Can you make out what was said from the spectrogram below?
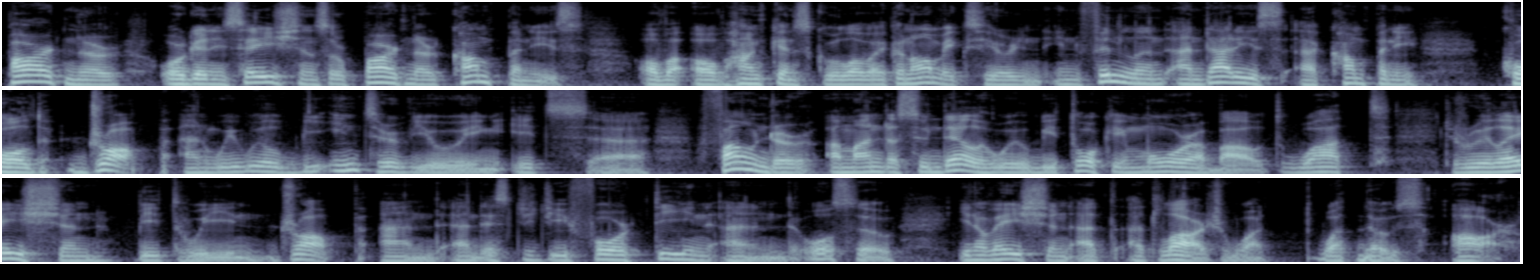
partner organizations or partner companies of, of Hanken School of Economics here in, in Finland, and that is a company called DROPP, and we will be interviewing its uh, founder, Amanda Sundell, who will be talking more about what the relation between DROPP and, and SDG 14 and also innovation at, at large, what, what those are.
